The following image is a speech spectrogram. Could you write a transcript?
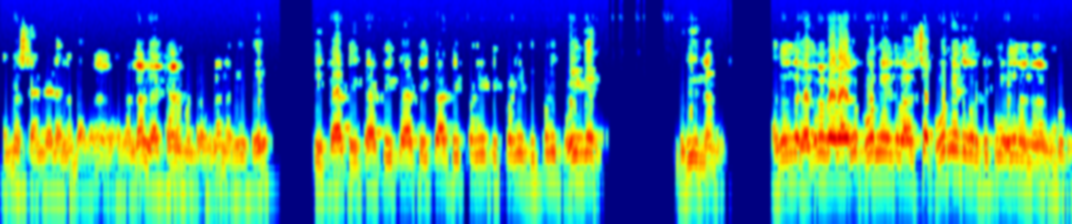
நம்ம ஸ்டாண்டர்ட் பார்க்கலாம் அதனால தான் வியாக்கியானம் பண்றவங்க நிறைய பேர் டீக்கா டீக்கா டீக்கா டீக்கா டிப் பண்ணி டிப் பண்ணி டிப் பண்ணி போயிட்டே முடிவு இல்லாம அது வந்து ரத்னபாபாவுக்கு பூர்ணேந்து வாசிச்சா பூர்ணேந்துக்கு ஒரு டிப் பண்ணி எழுதி நான் தான் கும்பிடு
